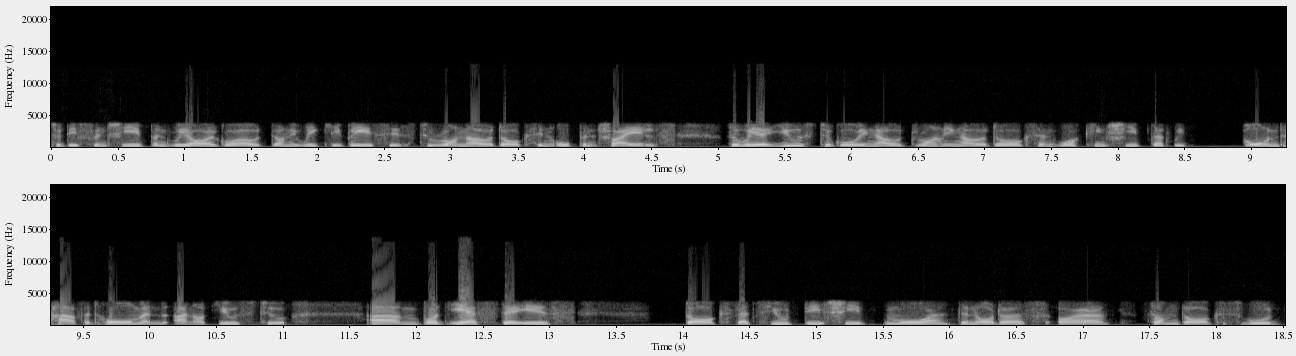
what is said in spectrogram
to different sheep, and we all go out on a weekly basis to run our dogs in open trials. So we are used to going out, running our dogs, and working sheep that we don't have at home and are not used to. Um, but yes, there is dogs that suit these sheep more than others, or some dogs would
